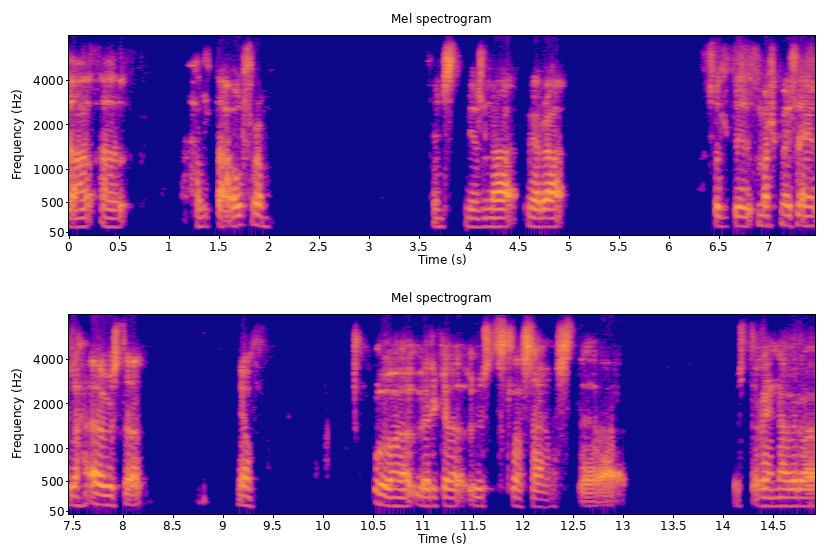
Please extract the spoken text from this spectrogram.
það að halda áfram finnst mér svona vera svolítið markmið það eiginlega eða veist að já og vera ekki að veist, slasast eða veist, reyna að vera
